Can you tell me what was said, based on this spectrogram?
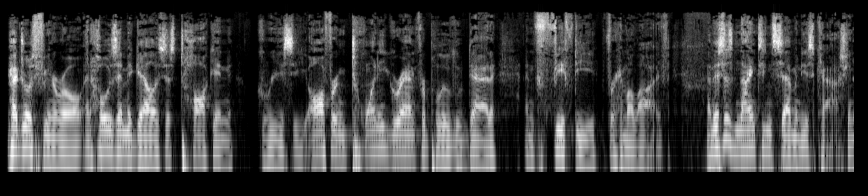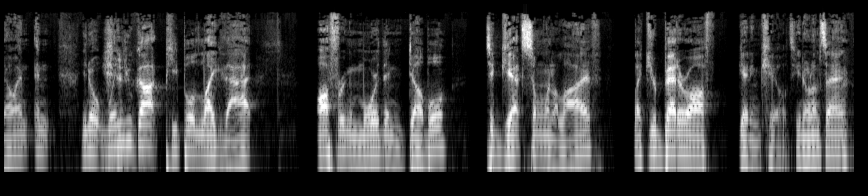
Pedro's funeral, and Jose Miguel is just talking greasy, offering 20 grand for Palulu dead and 50 for him alive. And this is 1970s cash, you know? And, and you know, when you got people like that offering more than double to get someone alive, like you're better off getting killed. You know what I'm saying?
